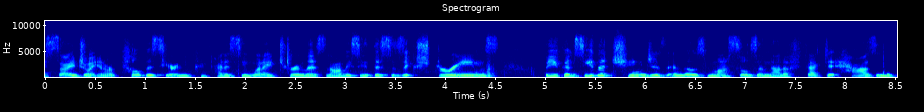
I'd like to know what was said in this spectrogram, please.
SI joint, in our pelvis here, and you can kind of see when I turn this, and obviously this is extremes, but you can see the changes in those muscles and that effect it has in the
